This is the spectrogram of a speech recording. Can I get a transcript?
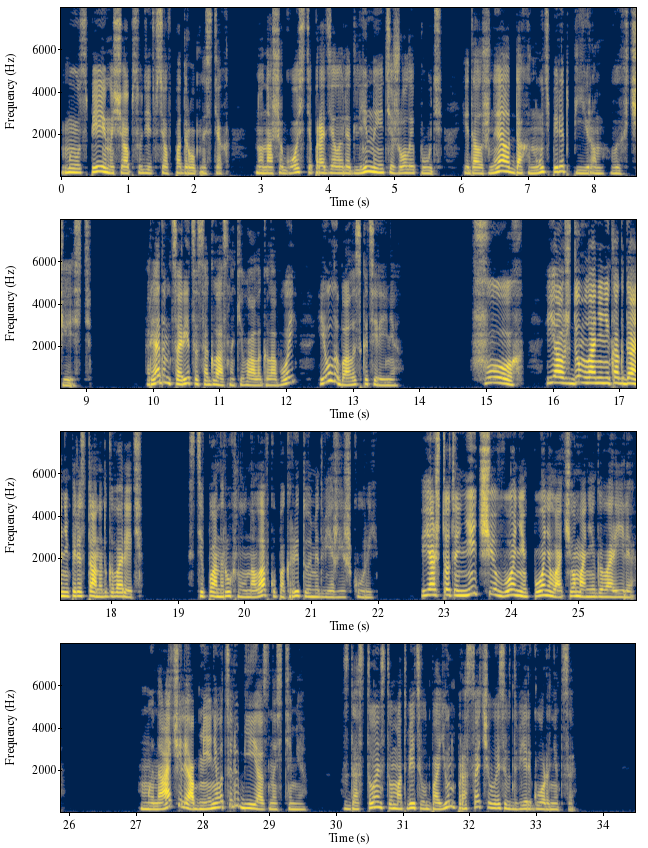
Мы успеем еще обсудить все в подробностях, но наши гости проделали длинный и тяжелый путь и должны отдохнуть перед пиром в их честь. Рядом царица согласно кивала головой и улыбалась Катерине. Фух, я уж думала, они никогда не перестанут говорить. Степан рухнул на лавку, покрытую медвежьей шкурой. Я что-то ничего не понял, о чем они говорили. Мы начали обмениваться любезностями. С достоинством ответил Баюн, просачиваясь в дверь горницы.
